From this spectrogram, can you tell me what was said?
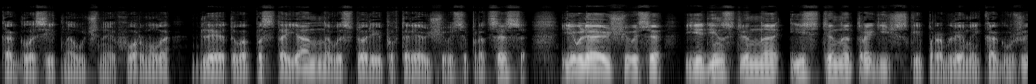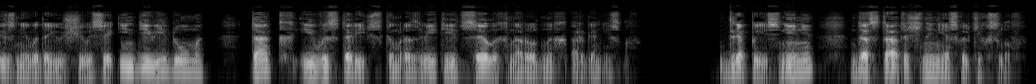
Как гласит научная формула для этого постоянно в истории повторяющегося процесса, являющегося единственно истинно трагической проблемой как в жизни выдающегося индивидуума, так и в историческом развитии целых народных организмов. Для пояснения достаточно нескольких слов.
